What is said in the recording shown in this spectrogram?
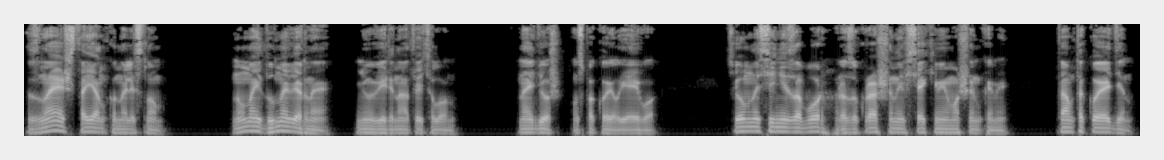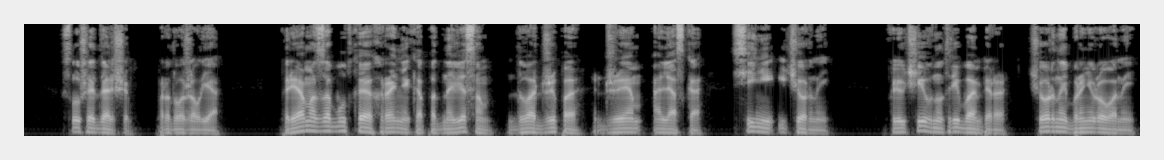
Знаешь стоянку на лесном? Ну, найду, наверное, неуверенно ответил он. Найдешь, успокоил я его. Темно-синий забор, разукрашенный всякими машинками. Там такой один. Слушай дальше, продолжал я. Прямо за будкой охранника под навесом два джипа GM Аляска, синий и черный. Ключи внутри бампера, черный бронированный.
